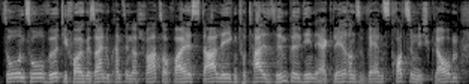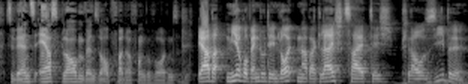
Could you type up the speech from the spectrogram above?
so und so wird die Folge sein. Du kannst ihnen das schwarz auf weiß darlegen, total simpel denen erklären. Sie werden es trotzdem nicht glauben. Sie werden es erst glauben, wenn sie Opfer davon geworden sind. Ja, aber Miro, wenn du den Leuten aber gleichzeitig plausibel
